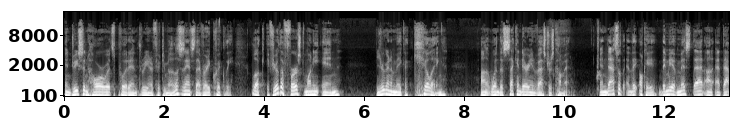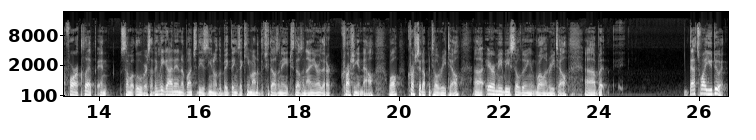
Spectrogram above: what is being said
Andreessen Horowitz put in 350 million? Let's just answer that very quickly. Look, if you're the first money in, you're going to make a killing uh, when the secondary investors come in. And that's what, and they, okay, they may have missed that on, at that far a clip. And somewhat Ubers. I think they got in a bunch of these, you know, the big things that came out of the 2008, 2009 era that are crushing it now. Well, crushed it up until retail. Uh, Air may be still doing well in retail, uh, but that's why you do it.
